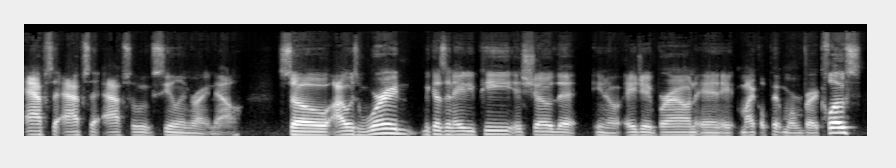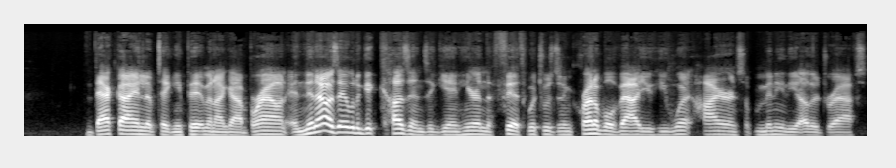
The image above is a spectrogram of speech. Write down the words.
absolute absolute absolute ceiling right now. So I was worried because in ADP it showed that you know AJ Brown and Michael Pittman were very close. That guy ended up taking Pittman. I got Brown, and then I was able to get Cousins again here in the fifth, which was an incredible value. He went higher in so many of the other drafts,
